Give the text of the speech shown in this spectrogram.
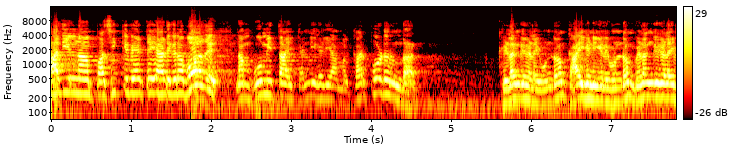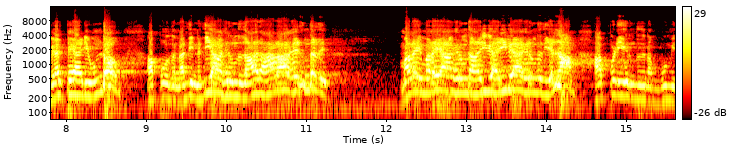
ஆதியில் நாம் பசிக்கு வேட்டையாடுகிற போது நம் பூமி தாய் கண்ணி கழியாமல் கற்போடு இருந்தால் கிழங்குகளை உண்டோம் காய்கனிகளை உண்டோம் விலங்குகளை வேட்டையாடி உண்டோம். அப்போது நதி நதியாக இருந்தது ஆறு ஆறாக இருந்தது. மலை மலையாக இருந்தது அருவி அறிவியாக இருந்தது எல்லாம் அப்படி இருந்தது நம் பூமி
